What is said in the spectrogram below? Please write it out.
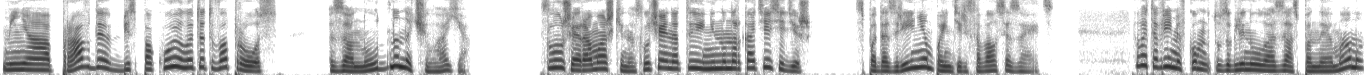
Меня, правда, беспокоил этот вопрос. Занудно начала я. «Слушай, Ромашкина, случайно ты не на наркоте сидишь?» С подозрением поинтересовался Заяц. В это время в комнату заглянула заспанная мама.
